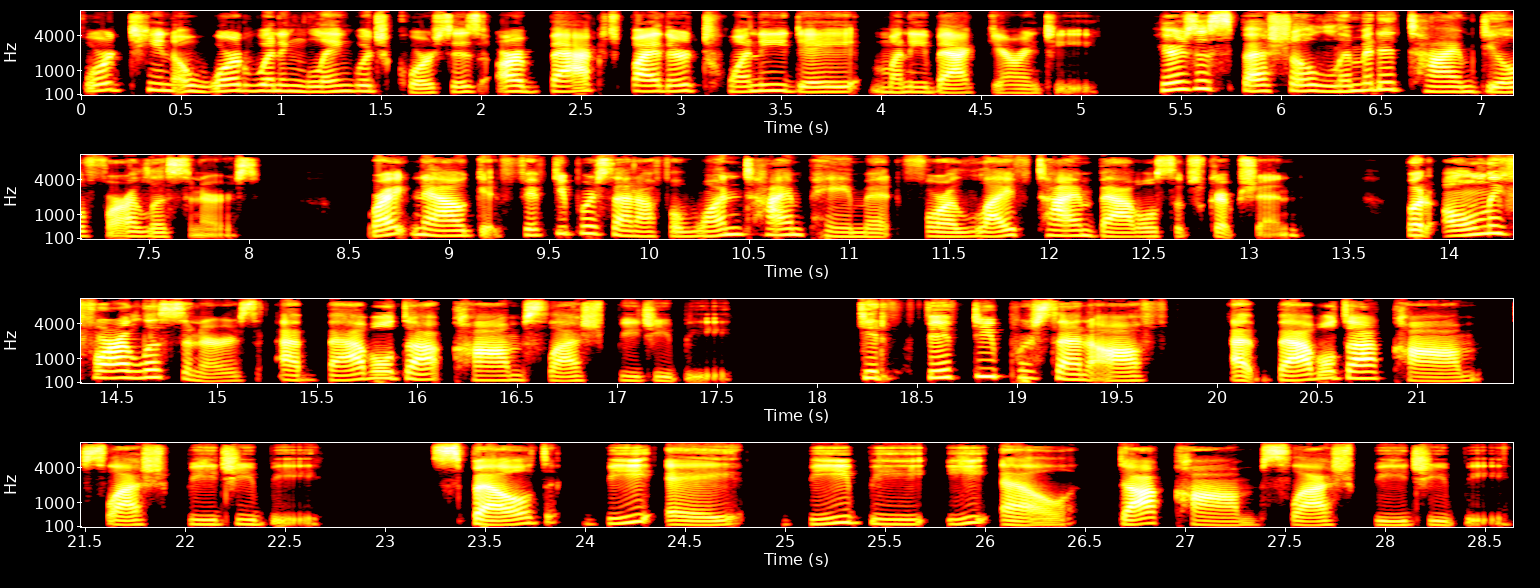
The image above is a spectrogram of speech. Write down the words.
14 award-winning language courses are backed by their 20-day money-back guarantee. Here's a special limited-time deal for our listeners. Right now, get 50% off a one-time payment for a lifetime Babbel subscription, but only for our listeners at babbel.com slash BGB. Get 50% off at babbel.com slash BGB, spelled B-A-B-B-E-L dot com slash BGB.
